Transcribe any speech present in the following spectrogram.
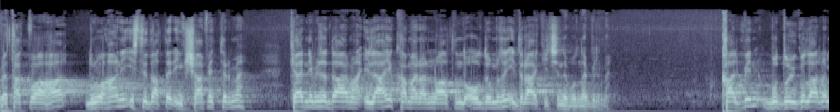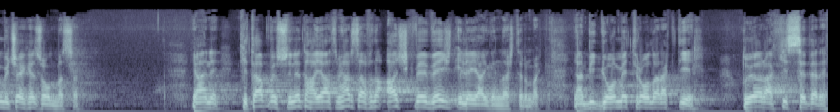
Ve takvaha ruhani istidatları inkişaf ettirme. Kendimizi daima ilahi kameranın altında olduğumuzun idraki içinde bulunabilme. Kalbin bu duygularla mücehhez olması. Yani kitap ve sünneti hayatın her safhasında aşk ve vecd ile yaygınlaştırmak. Yani bir geometri olarak değil, duyarak, hissederek,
